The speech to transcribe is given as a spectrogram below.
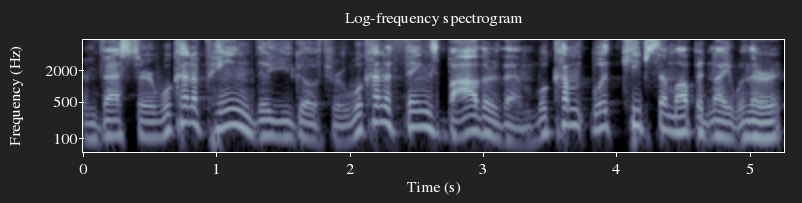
investor? What kind of pain do you go through? What kind of things bother them? What come what keeps them up at night when they're,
